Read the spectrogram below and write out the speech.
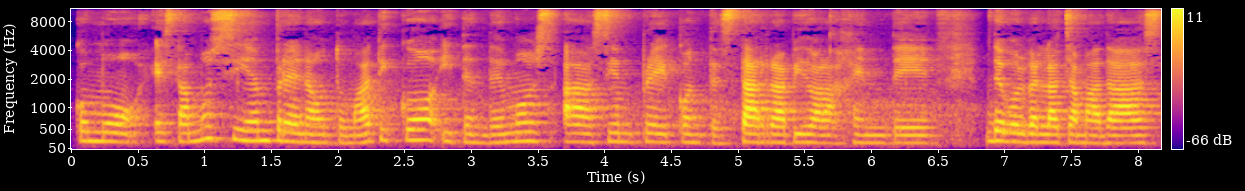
como estamos siempre en automático y tendemos a siempre contestar rápido a la gente, devolver las llamadas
